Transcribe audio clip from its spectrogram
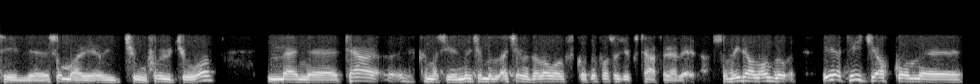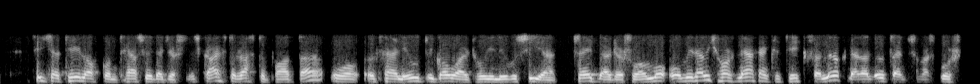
till sommar i 2020. Men det kan man säga, nu kommer jag känna det långt skott, nu får jag inte ta för det. Så vi har långt, vi har tidigt och om tidigt till och om det här så vi har skrivit och rätt och prata och färdig ut i gåar tog in och säga att trejten är där som och vi har inte hört någon kritik från någon utländsk som har spurt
